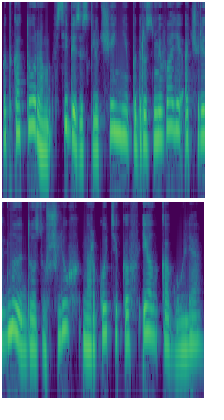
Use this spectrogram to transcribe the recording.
под которым все без исключения подразумевали очередную дозу шлюх, наркотиков и алкоголя.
